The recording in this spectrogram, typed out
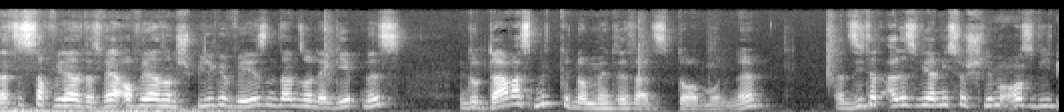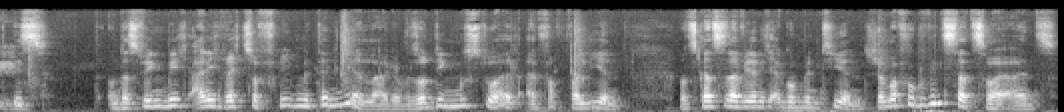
das ist doch wieder, das wäre auch wieder so ein Spiel gewesen, dann so ein Ergebnis. Wenn du da was mitgenommen hättest als Dortmund, ne? Dann sieht das alles wieder nicht so schlimm aus, wie es ist. Und deswegen bin ich eigentlich recht zufrieden mit der Niederlage. So ein Ding musst du halt einfach verlieren. Sonst kannst du da wieder nicht argumentieren. Stell dir mal vor, du gewinnst da 2-1.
